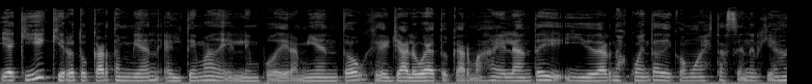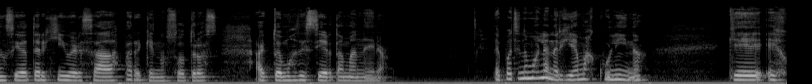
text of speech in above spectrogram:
Y aquí quiero tocar también el tema del empoderamiento, que ya lo voy a tocar más adelante, y, de darnos cuenta de cómo estas energías han sido tergiversadas para que nosotros actuemos de cierta manera. Después tenemos la energía masculina, que es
